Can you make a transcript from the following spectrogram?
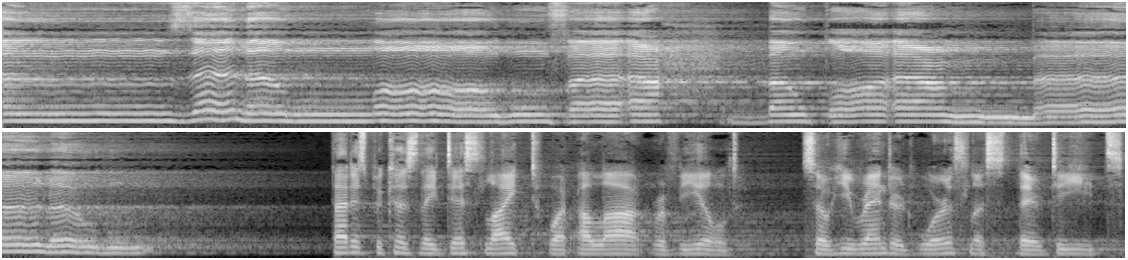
أنزل الله فأحبط أعمالهم That is because they disliked what Allah revealed, so He rendered worthless their deeds.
